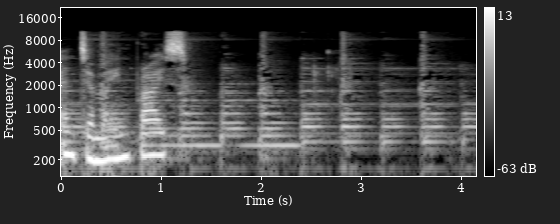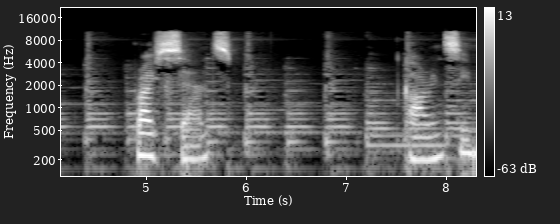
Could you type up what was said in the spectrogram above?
enter main price, price cents, currency,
